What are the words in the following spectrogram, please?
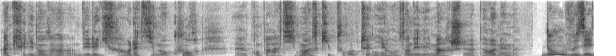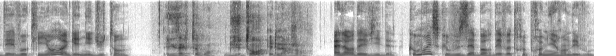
un crédit dans un délai qui sera relativement court euh, comparativement à ce qu'ils pourraient obtenir en faisant des démarches euh, par eux-mêmes. Donc vous aidez vos clients à gagner du temps Exactement, du temps et de l'argent. Alors David, comment est-ce que vous abordez votre premier rendez-vous?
